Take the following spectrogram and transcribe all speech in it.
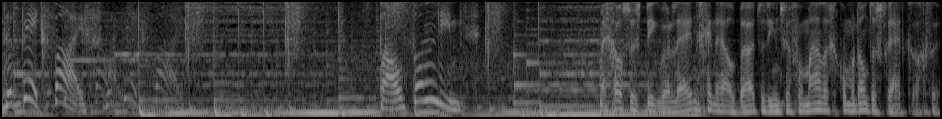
The Big Five. Paul van Liemt. Mijn gast is Dick Berlijn, generaal buitendienst en voormalig commandant de strijdkrachten.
